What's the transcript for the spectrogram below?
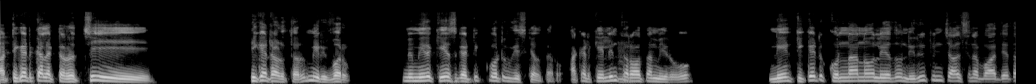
ఆ టికెట్ కలెక్టర్ వచ్చి టికెట్ అడుగుతారు మీరు ఇవ్వరు. మీ మీద కేసు కట్టి కోర్టుకు తీసుకెళ్తారు. అక్కడికి వెళ్ళిన. తర్వాత మీరు నేను టికెట్ కొన్నానో లేదో నిరూపించాల్సిన బాధ్యత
